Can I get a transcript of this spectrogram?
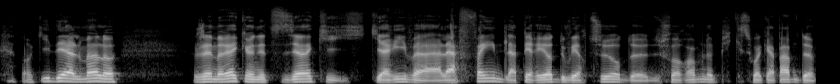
Donc, idéalement, là, j'aimerais qu'un étudiant qui, arrive à, la fin de la période d'ouverture du forum, puis qui soit capable de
